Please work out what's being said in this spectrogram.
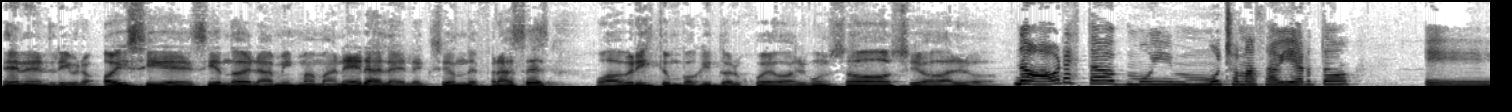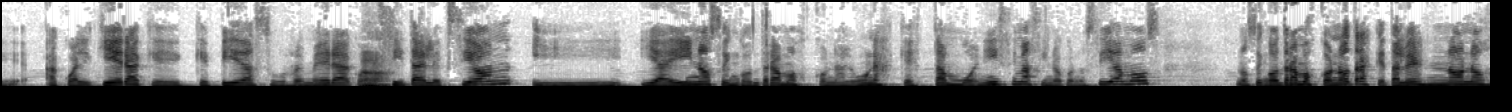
en el libro. ¿Hoy sigue siendo de la misma manera la elección de frases? ¿O abriste un poquito el juego a algún socio, algo? No, ahora está muy mucho más abierto eh, a cualquiera que, que pida su remera con Ah. cita de elección y, y ahí nos encontramos con algunas que están buenísimas y no conocíamos, nos encontramos con otras que tal vez no nos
